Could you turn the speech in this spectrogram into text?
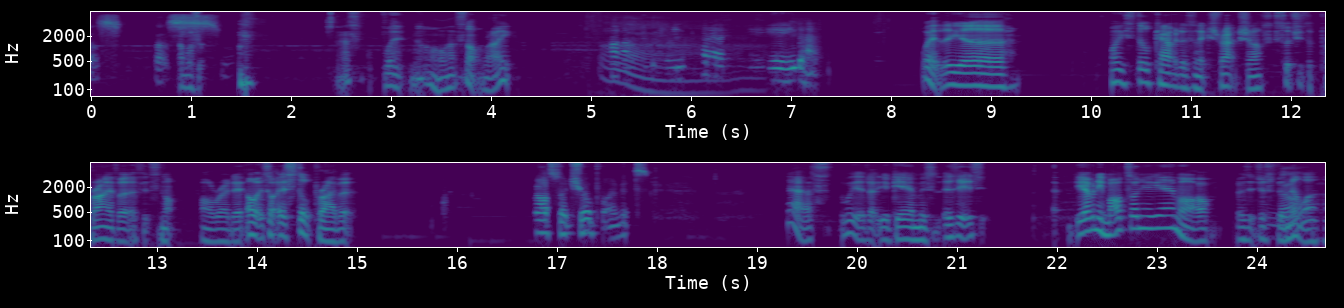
That's that's. That was- That's wait, no, that's not right. Ah. Wait, the uh, well, he's still counted as an extraction. I'll switch it to private if it's not already. Oh, it's it's still private. I'll switch your privates. Yeah, that's weird that your game is. Is it? Is, do you have any mods on your game, or is it just No. vanilla?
